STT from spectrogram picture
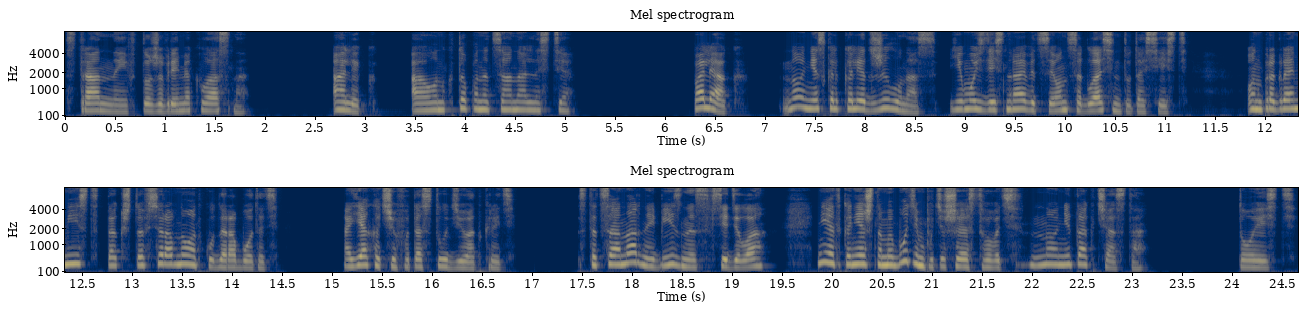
странно и в то же время классно. Алик, а он кто по национальности?» Поляк, но несколько лет жил у нас. Ему здесь нравится, и он согласен тут осесть. Он программист, так что все равно откуда работать. А я хочу фотостудию открыть. Стационарный бизнес, все дела. Нет, конечно, мы будем путешествовать, но не так часто. То есть,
